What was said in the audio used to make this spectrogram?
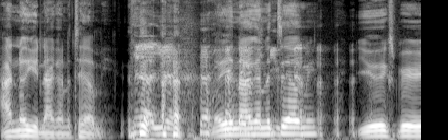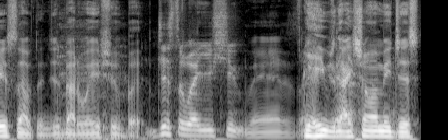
I know you're not gonna tell me. Yeah, yeah. Know you're not gonna tell me. You experienced something just by the way you shoot. But Just the way you shoot, man. Like, yeah, he was like showing me just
